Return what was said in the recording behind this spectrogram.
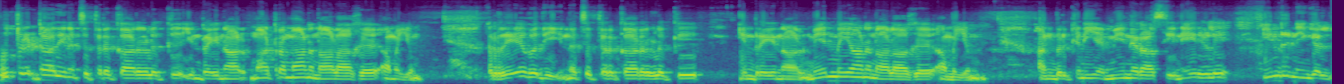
உத்திரட்டாதி நட்சத்திரக்காரர்களுக்கு இன்றைய நாள் மாற்றமான நாளாக அமையும். ரேவதி நட்சத்திரக்காரர்களுக்கு இன்றைய நாள் மேன்மையான நாளாக அமையும். அன்பிற்கினிய மீனராசி நேர்களே இன்று நீங்கள்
